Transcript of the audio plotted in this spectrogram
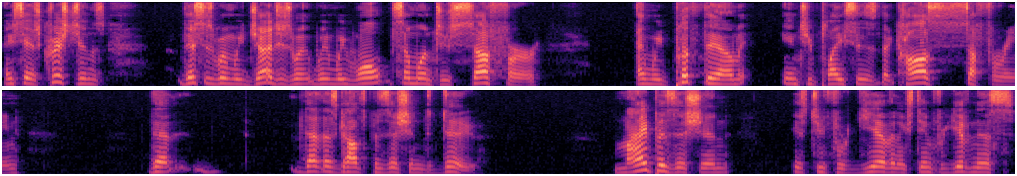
And he says, Christians, this is when we judge is when, when we want someone to suffer and we put them into places that cause suffering that that is God's position to do. My position is to forgive and extend forgiveness.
